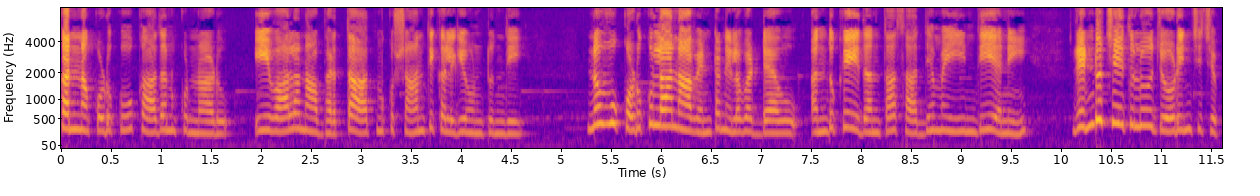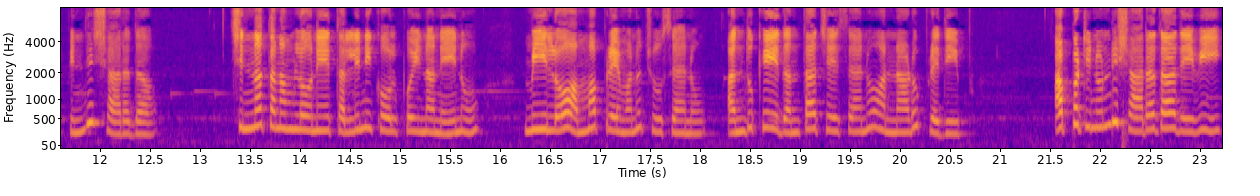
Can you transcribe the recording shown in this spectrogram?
కన్న కొడుకు కాదనుకున్నాడు. ఇవాళ నా భర్త ఆత్మకు శాంతి కలిగి ఉంటుంది. నువ్వు కొడుకులా నా వెంట నిలబడ్డావు. అందుకే ఇదంతా సాధ్యమయ్యింది అని రెండు చేతులు జోడించి చెప్పింది శారద. చిన్నతనంలోనే తల్లిని కోల్పోయిన నేను మీలో అమ్మ ప్రేమను చూశాను. అందుకే ఇదంతా చేశాను అన్నాడు ప్రదీప్. అప్పటి నుండి శారదాదేవి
